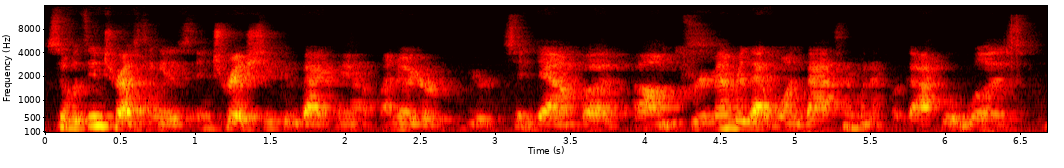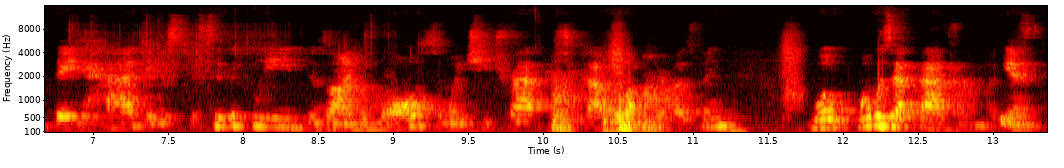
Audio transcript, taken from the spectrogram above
So what's interesting is, and Trish, you can back me up. I know you're you're sitting down, but um, if you remember that one bathroom, when I forgot who it was, they had it was specifically designed the wall. So when she, tra- she traveled with her husband, what what was that bathroom again?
